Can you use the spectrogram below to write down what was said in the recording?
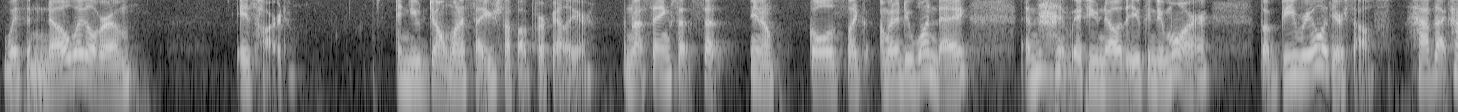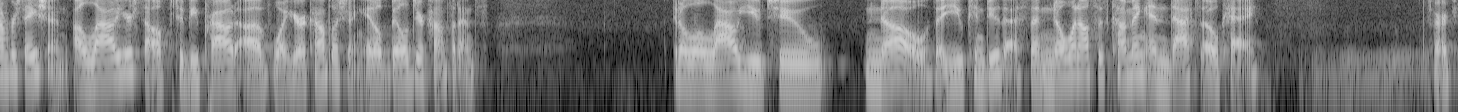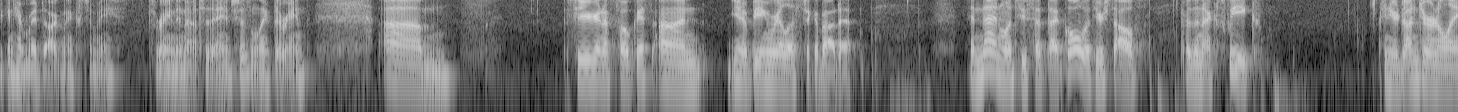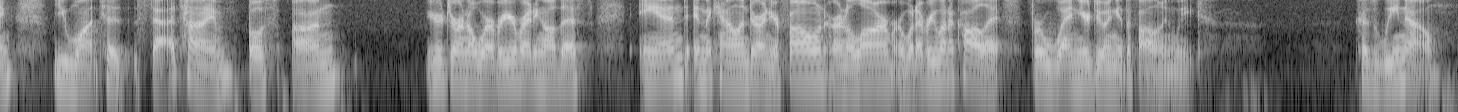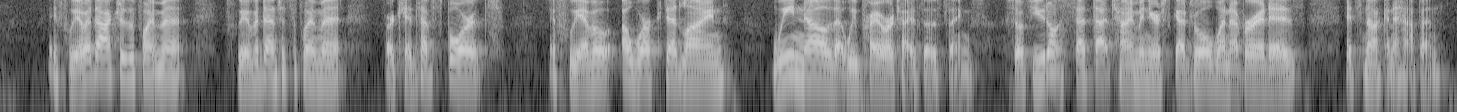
with no wiggle room is hard. And you don't want to set yourself up for failure. I'm not saying set, set you know, goals like I'm going to do one day and if you know that you can do more, but be real with yourself. Have that conversation. Allow yourself to be proud of what you're accomplishing. It'll build your confidence. It'll allow you to know that you can do this, that no one else is coming, and that's okay. Sorry if you can hear my dog next to me. It's raining out today, and she doesn't like the rain. Um, so you're going to focus on, you know, being realistic about it. And then once you set that goal with yourself for the next week, and you're done journaling, you want to set a time both on your journal, wherever you're writing all this, and in the calendar on your phone or an alarm or whatever you want to call it for when you're doing it the following week. Because we know if we have a doctor's appointment, if we have a dentist appointment, if our kids have sports, if we have a, a work deadline, we know that we prioritize those things. So if you don't set that time in your schedule whenever it is, it's not going to happen.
